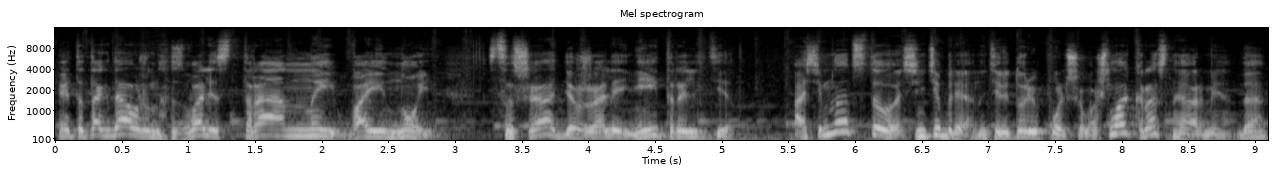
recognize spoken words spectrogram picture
Это тогда уже назвали странной войной. США держали нейтралитет. А 17 сентября на территорию Польши вошла Красная Армия, да.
